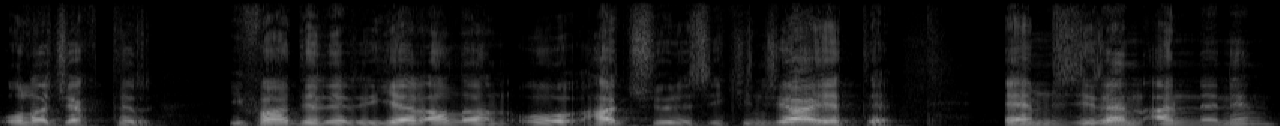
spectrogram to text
olacaktır ifadeleri yer alan o Hac suresi ikinci ayette emziren annenin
